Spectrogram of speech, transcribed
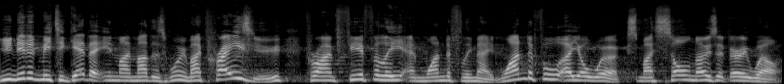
You knitted me together in my mother's womb. I praise you, for I am fearfully and wonderfully made. Wonderful are your works. My soul knows it very well.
